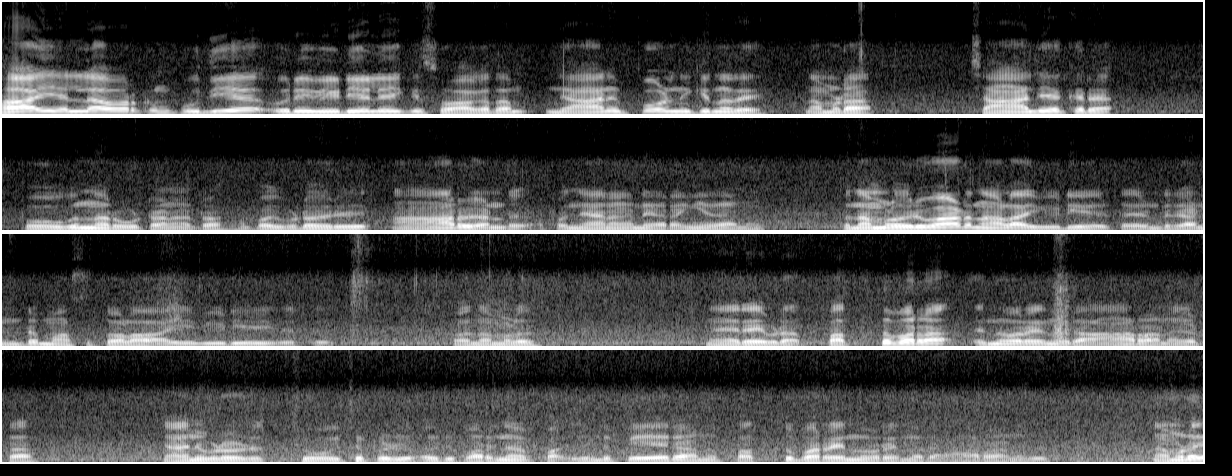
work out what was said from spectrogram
ഹായ് എല്ലാവർക്കും പുതിയ ഒരു വീഡിയോയിലേക്ക് സ്വാഗതം. ഞാനിപ്പോൾ നിൽക്കുന്നത് നമ്മുടെ ചാലിയക്കര പോകുന്ന റൂട്ടാണ് കേട്ടോ. അപ്പോൾ ഇവിടെ ഒരു ആറ് കണ്ട്. അപ്പോൾ ഞാൻ അങ്ങനെ ഇറങ്ങിയതാണ്. അപ്പോൾ നമ്മൾ ഒരുപാട് നാളായി വീഡിയോ ചെയ്തിട്ട് രണ്ട് രണ്ട് മാസത്തോളമായി വീഡിയോ ചെയ്തിട്ട്. അപ്പോൾ നമ്മൾ നേരെ ഇവിടെ പത്ത് പറ എന്ന് പറയുന്ന ഒരു ആറാണ് കേട്ടോ. ഞാനിവിടെ ഒരു ചോദിച്ചപ്പോൾ ഒരു പറഞ്ഞ ഇതിന്റെ പേരാണ് പത്ത് പറ എന്ന് പറയുന്ന ഒരു ആറാണിത്. നമ്മുടെ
